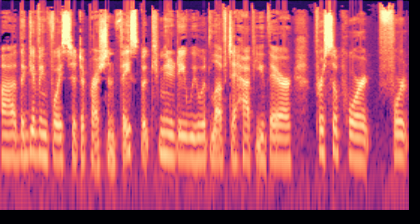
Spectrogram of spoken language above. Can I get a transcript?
uh, the Giving Voice to Depression Facebook community. We would love to have you there for support for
